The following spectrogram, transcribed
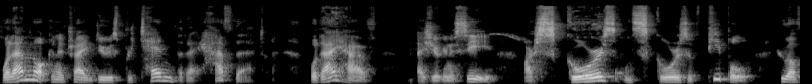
What I'm not going to try and do is pretend that I have that. What I have, as you're going to see, are scores and scores of people who have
